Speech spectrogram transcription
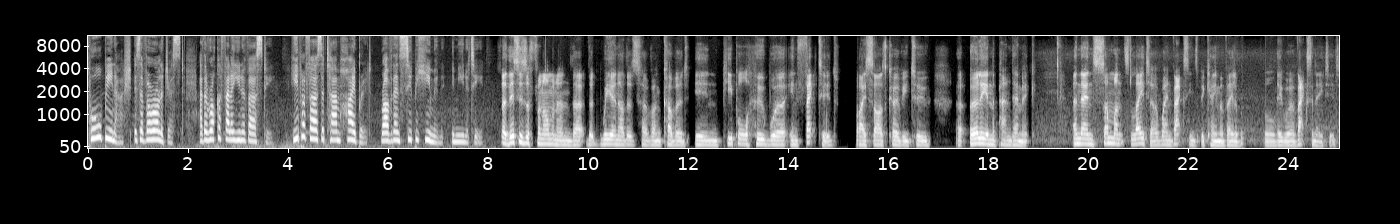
Paul Bieniasz is a virologist at the Rockefeller University. He prefers the term hybrid rather than superhuman immunity. So this is a phenomenon that, that we and others have uncovered in people who were infected by SARS-CoV-2 uh, early in the pandemic. And then some months later, when vaccines became available, they were vaccinated.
